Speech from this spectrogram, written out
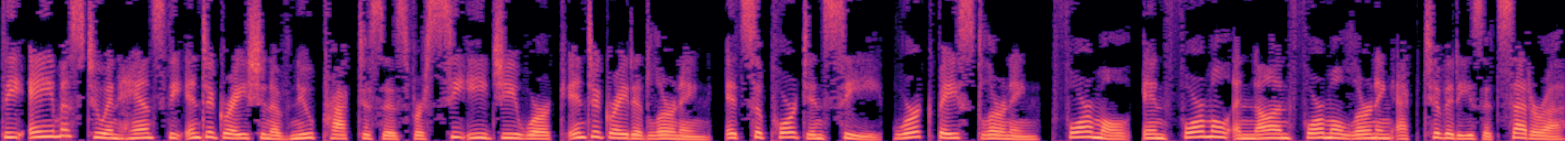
The aim is to enhance the integration of new practices for CEG work integrated learning, its support in C, work-based learning, formal, informal and non-formal learning activities etc.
